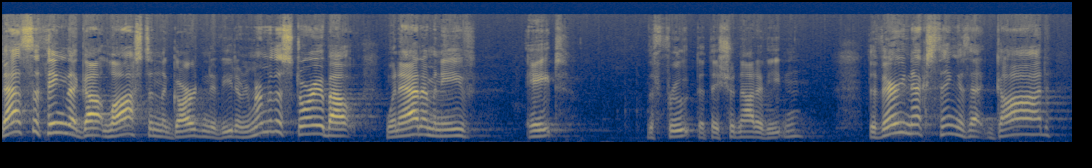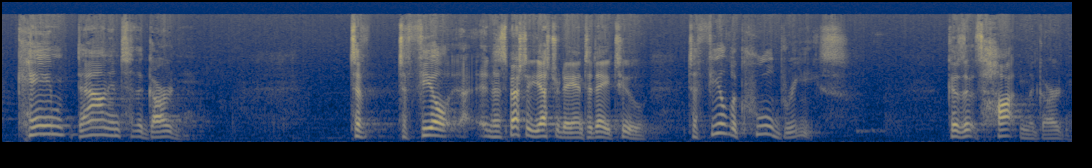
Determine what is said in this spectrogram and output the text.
That's the thing that got lost in the Garden of Eden. Remember the story about when Adam and Eve ate the fruit that they should not have eaten? The very next thing is that God came down into the garden to, to feel, and especially yesterday and today too, to feel the cool breeze because it was hot in the garden.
